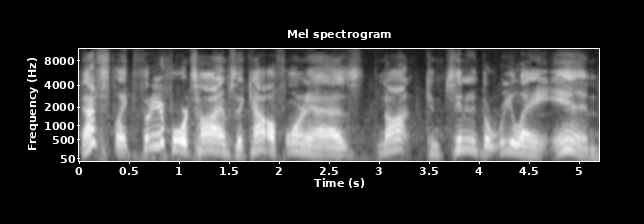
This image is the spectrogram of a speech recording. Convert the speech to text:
That's like three or four times that California has not continued the relay in.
